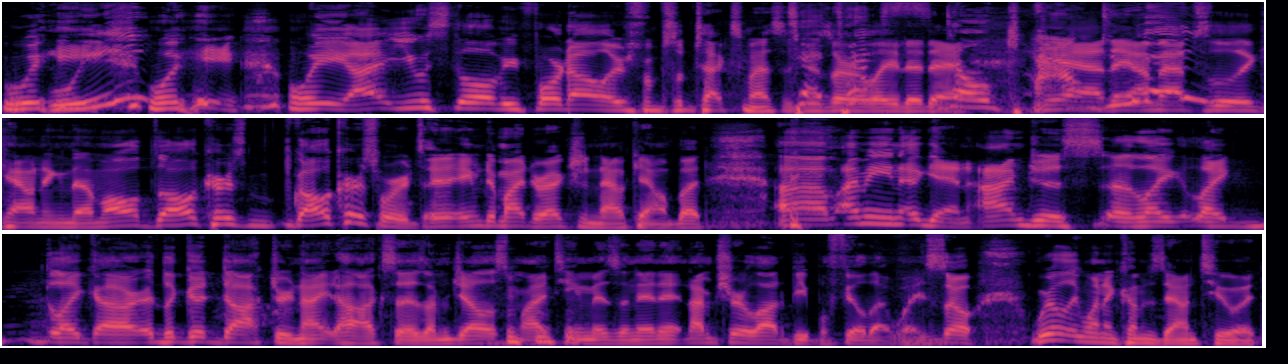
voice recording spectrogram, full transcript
we, we, We? we, I, you still owe me four dollars from some text messages early today. don't count, yeah, do I'm they? absolutely counting them. All, all curse, all curse words aimed in my direction now count. But um, I mean, again, I'm just uh, like, like, like our, the good doctor Nighthawk says. I'm jealous of my team isn't in it, and I'm sure a lot of people feel that way. So really, when it comes down to it,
